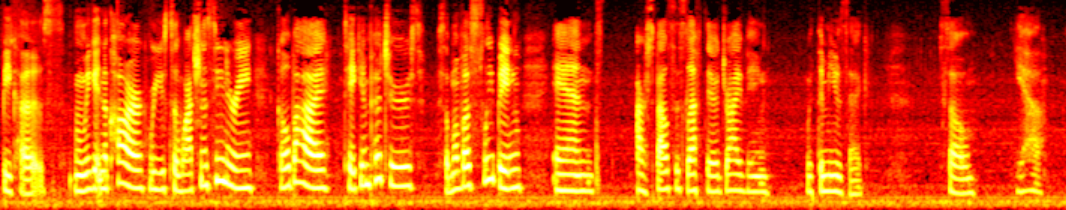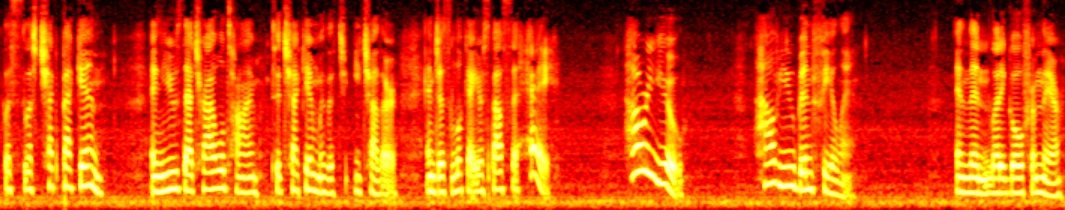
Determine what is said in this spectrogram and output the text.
Because when we get in the car, we're used to watching the scenery go by, taking pictures, some of us sleeping, and our spouse is left there driving with the music. So, yeah, let's let's check back in and use that travel time to check in with each other and just look at your spouse say, "Hey, how are you? How have you been feeling?" And then let it go from there.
